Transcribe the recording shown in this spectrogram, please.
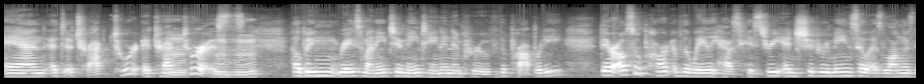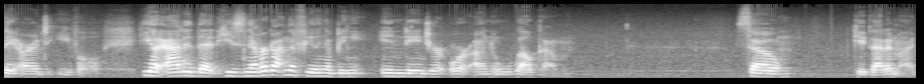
and attract tour attract tourists, helping raise money to maintain and improve the property. They're also part of the Whaley House history and should remain so as long as they aren't evil. He added that he's never gotten the feeling of being in danger or unwelcome. So, keep that in mind.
